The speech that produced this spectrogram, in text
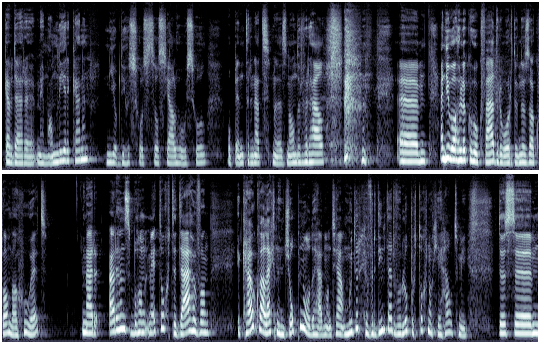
Ik heb daar uh, mijn man leren kennen. Niet op die Sociale Hogeschool, op internet, maar dat is een ander verhaal. um, en die wil gelukkig ook vader worden, dus dat kwam wel goed uit. Maar ergens begon het mij toch te dagen van... Ik ga ook wel echt een job nodig hebben. Want ja, moeder, je verdient daar voorlopig toch nog je geld mee. Dus uh,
